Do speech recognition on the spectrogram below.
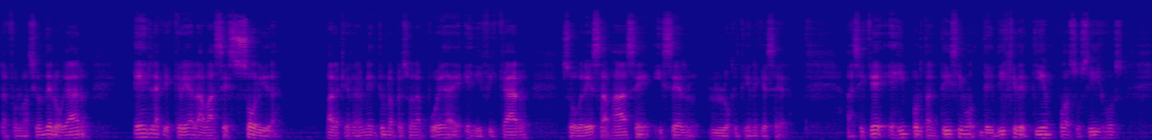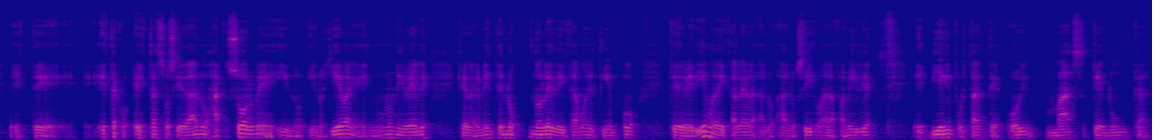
La formación del hogar es la que crea la base sólida para que realmente una persona pueda edificar sobre esa base y ser lo que tiene que ser. Así que es importantísimo, dedíquele tiempo a sus hijos. Este, esta, esta sociedad nos absorbe y, y nos lleva en unos niveles que realmente no, no le dedicamos el tiempo que deberíamos dedicarle a, a, los hijos, a la familia. Es bien importante hoy más que nunca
